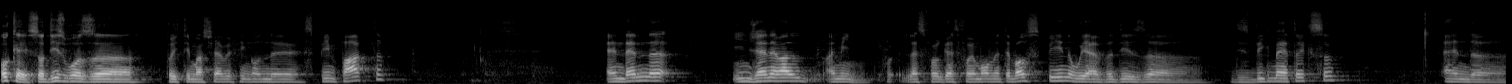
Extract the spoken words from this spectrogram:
Okay, so this was uh, pretty much everything on the spin part. And then uh, in general, I mean, let's forget for a moment about spin. We have this, uh, this big matrix, and uh,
